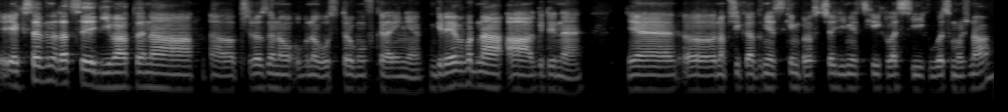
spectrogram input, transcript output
Jak se v nadaci díváte na přirozenou obnovu stromů v krajině? Kdy je vhodná a kdy ne? Je uh, například v městském prostředí, v městských lesích vůbec možná?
